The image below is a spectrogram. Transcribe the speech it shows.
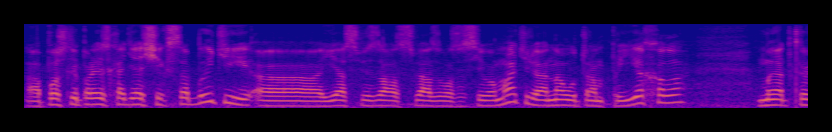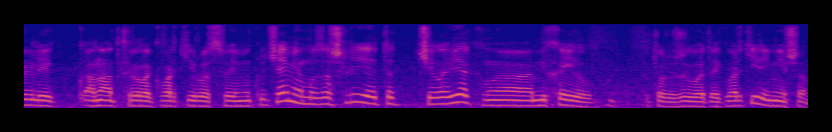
А після происходящих событий а, я связал, связывался с его матерью, она утром приехала. Мы открыли, она открыла квартиру своими ключами, мы зашли, этот человек, а, Михаил, который жил в этой квартире, Миша,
